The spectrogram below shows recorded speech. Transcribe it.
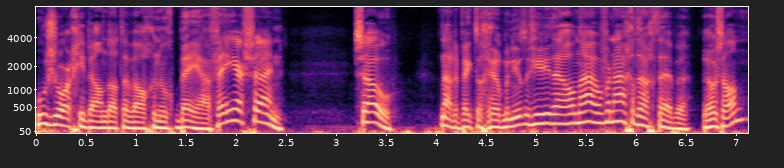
hoe zorg je dan dat er wel genoeg BHV'ers zijn? Zo, nou dan ben ik toch heel benieuwd of jullie daar al na over nagedacht hebben. Rosanne?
